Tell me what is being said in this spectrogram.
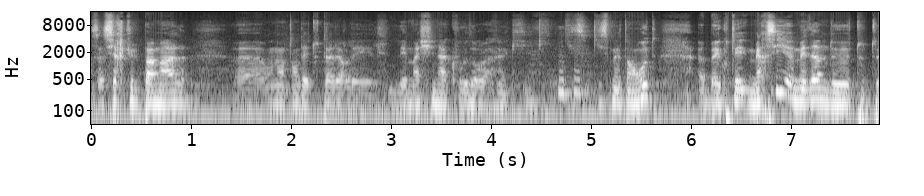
ça circule pas mal. Euh, on entendait tout à l'heure les, machines à coudre qui, se mettent en route. Euh, bah, écoutez, merci euh, mesdames de toutes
